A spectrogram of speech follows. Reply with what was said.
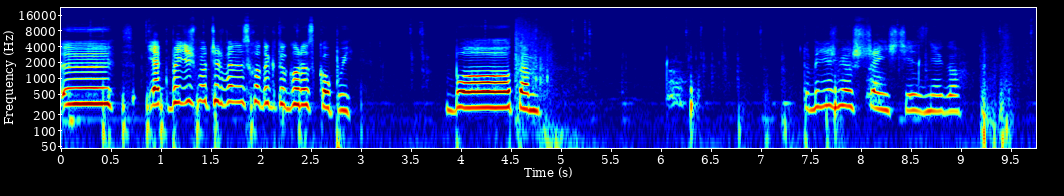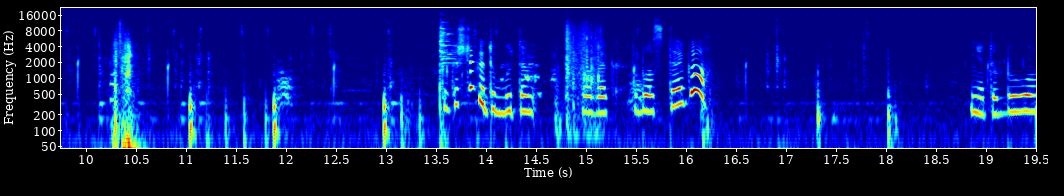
Yy, jak będziesz miał czerwony schodek, to go rozkopuj. Bo tam. To będziesz miał szczęście z niego. Tylko z czego to był ten schodek? To było z tego? Nie, to było...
